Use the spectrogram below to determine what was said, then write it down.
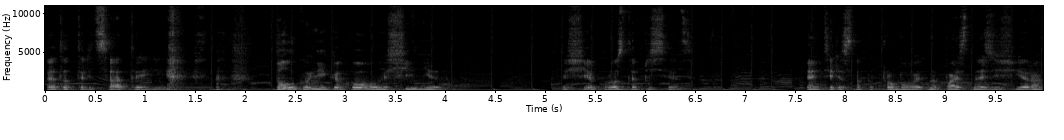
это 30 Толку никакого вообще нет. Вообще просто писец. Интересно попробовать напасть на Зефира.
